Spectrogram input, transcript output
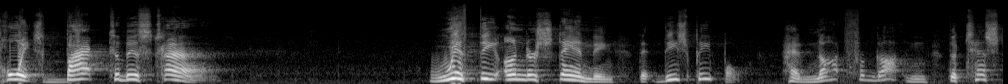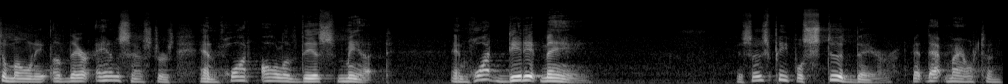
points back to this time with the understanding that these people had not forgotten the testimony of their ancestors and what all of this meant. And what did it mean? As those people stood there at that mountain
